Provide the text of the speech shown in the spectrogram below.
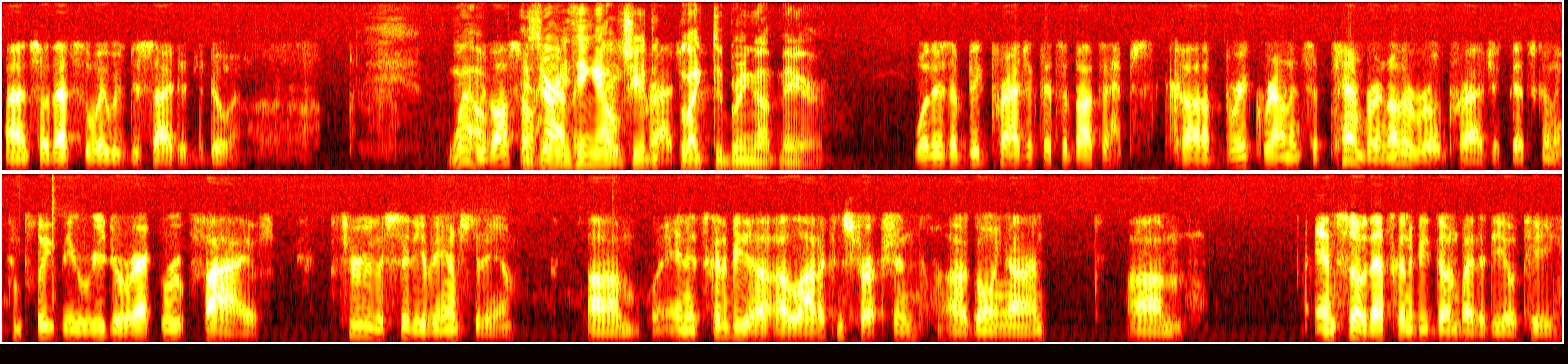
and so that's the way we've decided to do it. Well, is there anything else you'd project. like to bring up, Mayor? Well, there's a big project that's about to uh, break ground in September, another road project that's going to completely redirect Route 5 through the city of Amsterdam. Um, and it's going to be a, a lot of construction uh, going on. Um, and so that's going to be done by the DOT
